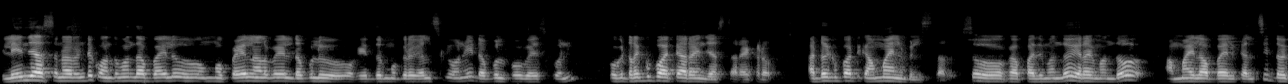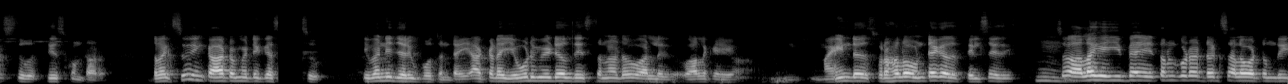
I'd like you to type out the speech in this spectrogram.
వీళ్ళు ఏం చేస్తున్నారంటే కొంతమంది అబ్బాయిలు ముప్పై వేలు నలభై వేలు డబ్బులు ఒక ఇద్దరు ముగ్గురు కలుసుకొని డబ్బులు పోగేసుకొని ఒక డ్రగ్ పార్టీ అరేంజ్ చేస్తారు ఎక్కడో. ఆ డ్రగ్ పార్టీకి అమ్మాయిలను పిలుస్తారు. సో ఒక పది మందో ఇరవై మందో అమ్మాయిలు అబ్బాయిలు కలిసి డ్రగ్స్ తీసుకుంటారు. డ్రగ్స్ ఇంకా ఆటోమేటిక్గా సెక్స్ ఇవన్నీ జరిగిపోతుంటాయి. అక్కడ ఎవడు వీడియోలు తీస్తున్నాడో వాళ్ళు వాళ్ళకి మైండ్ స్పృహలో ఉంటే కదా తెలిసేది. సో అలాగే ఈ ఇతను కూడా డ్రగ్స్ అలవాటు ఉంది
